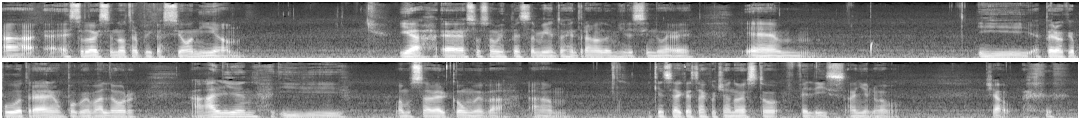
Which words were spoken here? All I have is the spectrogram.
uh, esto lo hice en otra aplicación y um, ya, eh, esos son mis pensamientos entrando en 2019. Em, y espero que pudo traer un poco de valor a alguien y vamos a ver cómo me va. y quien sea que está escuchando esto, feliz año nuevo. Chao.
